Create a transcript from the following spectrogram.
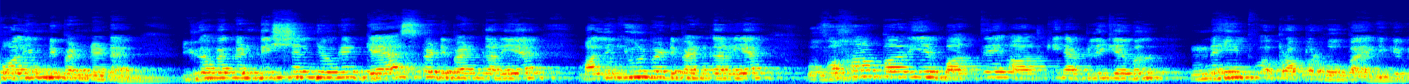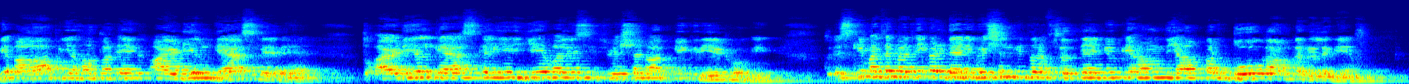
वॉल्यूम डिपेंडेंट है यू हैव अ कंडीशन जो कि गैस पे डिपेंड कर रही है मॉलिक्यूल पे डिपेंड कर रही है, वहाँ पर ये बातें आपकी एप्लीकेबल नहीं प्रॉपर हो पाएगी, क्योंकि आप यहाँ पर एक आइडियल गैस ले रहे हैं। तो आइडियल गैस के लिए ये वाली सिचुएशन आपकी क्रिएट होगी। तो इसकी मैथमेटिकल डेरिवेशन की तरफ़ चलते हैं, क्योंकि हम यहाँ पर दो काम करने लगे हैं।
